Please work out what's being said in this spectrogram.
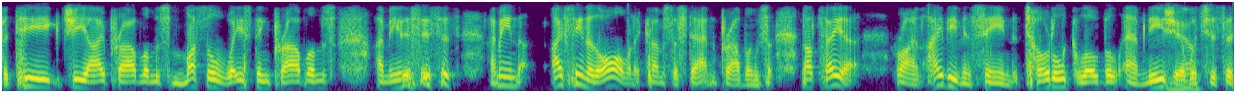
fatigue, GI problems, muscle wasting problems. I mean, it's, it's, it's I mean, I've seen it all when it comes to statin problems. And I'll tell you, Ron, I've even seen total global amnesia, Yeah. which is the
